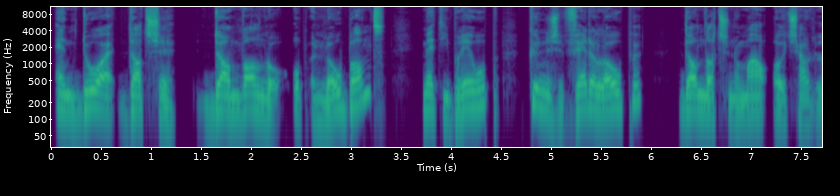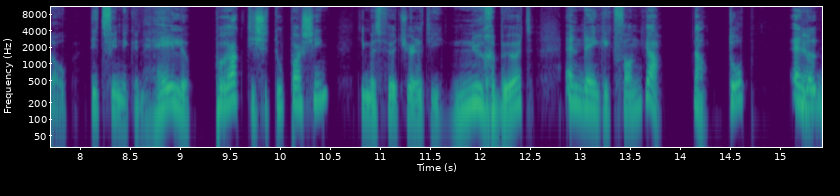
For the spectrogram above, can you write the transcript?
En doordat ze dan wandelen op een loopband met die bril op, kunnen ze verder lopen dan dat ze normaal ooit zouden lopen. Dit vind ik een hele praktische toepassing die met virtuality nu gebeurt. En dan denk ik van, ja, nou, top. En Ja. dan,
